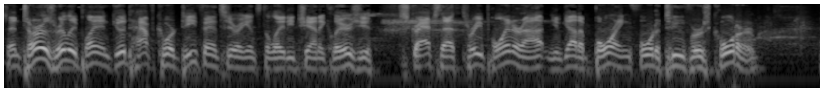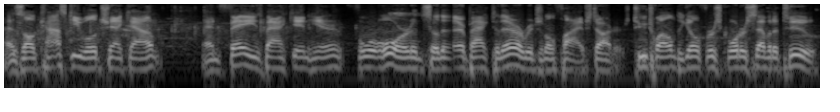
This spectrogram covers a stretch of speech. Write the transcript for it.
Centura's really playing good half court defense here against the Lady Chanticleers. You scratch that three pointer out, and you've got a boring 4 to 2 first quarter. As Zolkowski will check out, and Faye's back in here for Ord, and so they're back to their original five starters. 2.12 to go, first quarter, 7 to 2.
